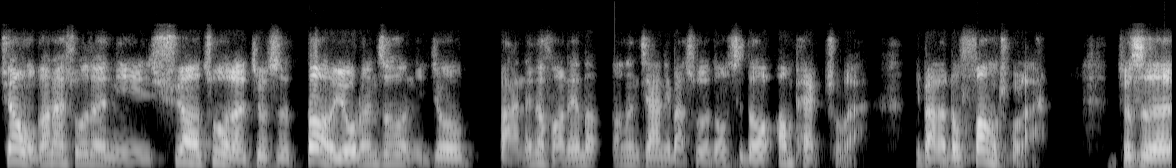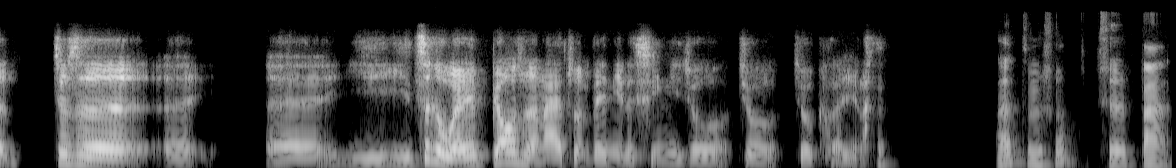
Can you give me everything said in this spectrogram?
就像我刚才说的，你需要做的就是到了游轮之后，你就把那个房间当成家，你把所有东西都 unpack 出来，你把它都放出来，就是就是呃。呃，以以这个为标准来准备你的行李就就就可以了。啊？怎么说？是把？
